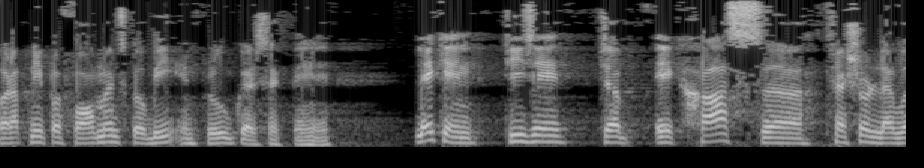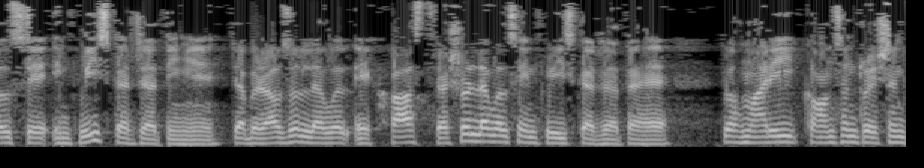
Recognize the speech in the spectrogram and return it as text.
اور اپنی پرفارمنس کو بھی امپروو کر سکتے ہیں لیکن چیزیں جب ایک خاص تھریشر لیول سے انکریز کر جاتی ہیں جب اراؤزل لیول ایک خاص تھریشر لیول سے انکریز کر جاتا ہے تو ہماری کانسنٹریشن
